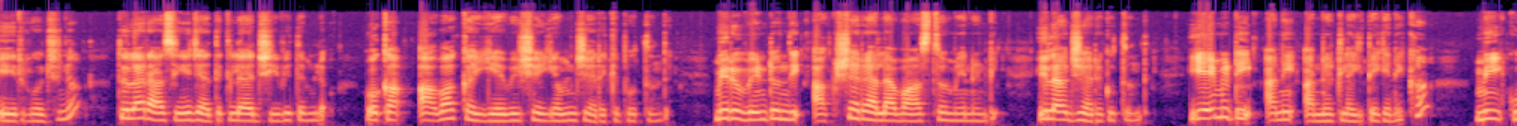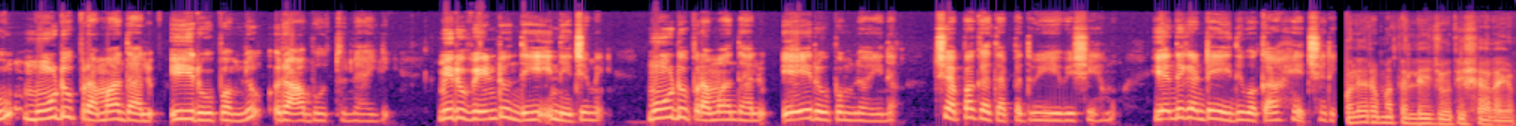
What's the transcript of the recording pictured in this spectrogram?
ఈ రోజున తులారాశి జాతకుల జీవితంలో ఒక అవాకయ్యే విషయం జరిగిపోతుంది. మీరు వింటుంది అక్షరాల వాస్తవమేనండి. ఇలా జరుగుతుంది. ఏమిటి అని అన్నట్లయితే గనక మీకు మూడు ప్రమాదాలు ఈ రూపంలో రాబోతున్నాయి. మీరు వింటుంది నిజమే. మూడు ప్రమాదాలు ఏ రూపంలో అయినా చెప్పక తప్పదు ఈ విషయము. ఎందుకంటే ఇది ఒక హెచ్చరిక. పోలేరమ్మ తల్లి జ్యోతిషాలయం.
